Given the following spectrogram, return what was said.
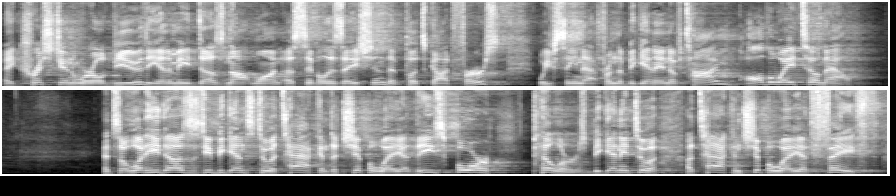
a Christian worldview. The enemy does not want a civilization that puts God first. We've seen that from the beginning of time all the way till now. And so, what he does is he begins to attack and to chip away at these four pillars, beginning to attack and chip away at faith,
